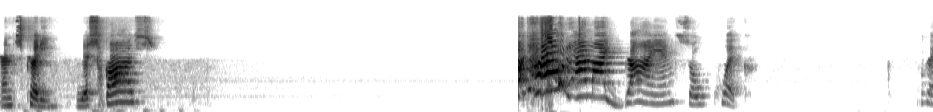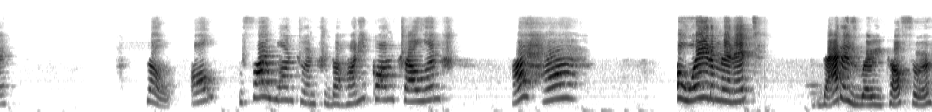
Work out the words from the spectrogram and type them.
and steady. Yes, guys. But how am I dying so quick? Okay. So, all if I want to enter the honeycomb challenge, I have. Oh, wait a minute. That is very tougher.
